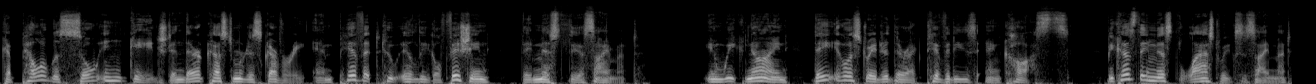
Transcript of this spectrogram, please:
Capella was so engaged in their customer discovery and pivot to illegal fishing, they missed the assignment. In week 9, they illustrated their activities and costs. Because they missed last week's assignment,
